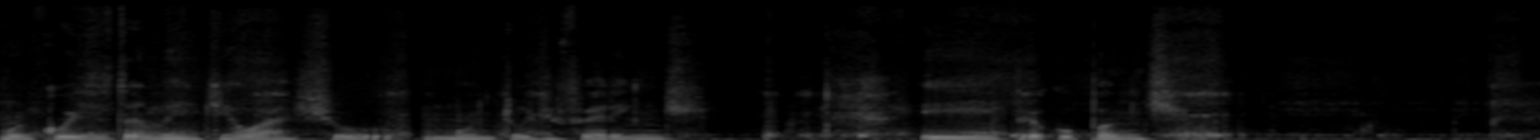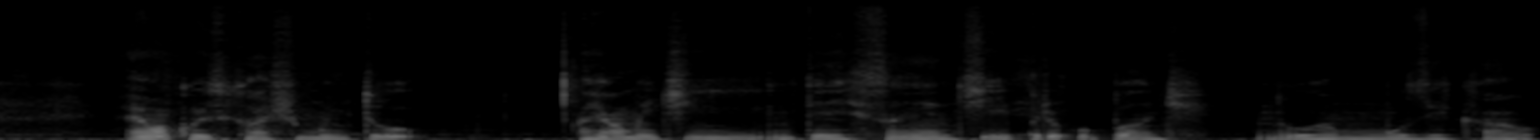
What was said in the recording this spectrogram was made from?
Uma coisa também que eu acho muito diferente e preocupante é uma coisa que eu acho muito realmente interessante e preocupante no ramo musical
